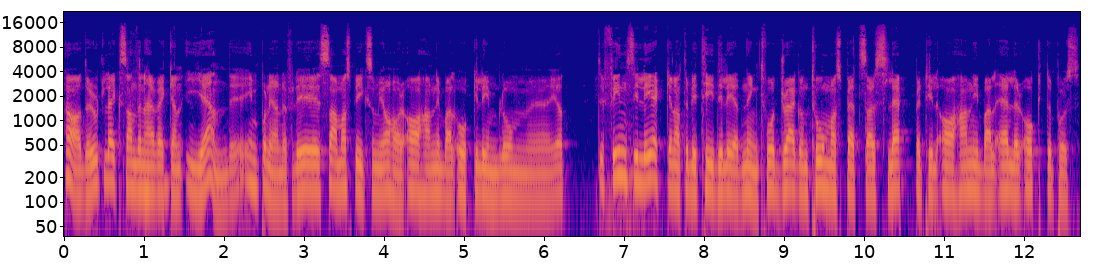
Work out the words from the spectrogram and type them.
Ja, du har gjort läxan den här veckan igen. Det är imponerande, för det är samma spik som jag har. A. Hannibal, Åke Lindblom. Eh, Jag, det finns i leken att det blir tidig ledning. Två Dragon Thomas spetsar släpper till A. Hannibal eller Octopus.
